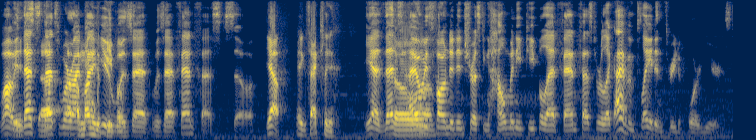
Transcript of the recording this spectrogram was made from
wow, it's, that's uh, that's where I met you. people. Was at was at FanFest. So Yeah, exactly. yeah, that's So, I always um, found it interesting how many people at FanFest were like, I haven't played in three to four years.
